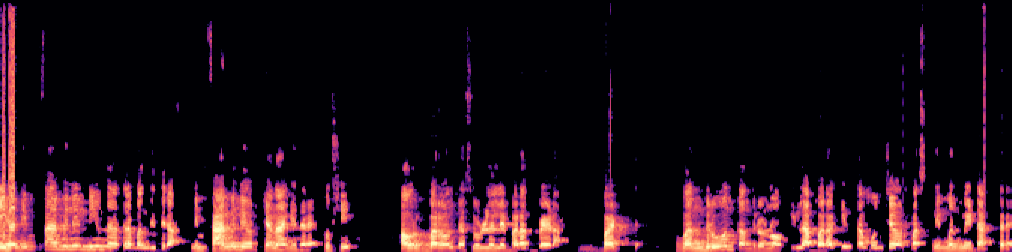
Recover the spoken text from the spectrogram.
ಈಗ ನಿಮ್ ಫ್ಯಾಮಿಲಿ ನೀವ್ ನನ್ನ ಹತ್ರ ಬಂದಿದ್ದೀರಾ? ನಿಮ್ ಫ್ಯಾಮಿಲಿ ಅವ್ರು ಚೆನ್ನಾಗಿದ್ದಾರೆ ಖುಷಿ. ಅವ್ರಿಗೆ ಬರುವಂತ ಸುಳ್ಳಲ್ಲಿ ಬರೋದ್ ಬೇಡ. ಬಟ್ ಬಂದ್ರು ಅಂತಂದ್ರು ಇಲ್ಲ ಬರೋಕ್ಕಿಂತ ಮುಂಚೆ ಅವ್ರು ಫಸ್ಟ್ ನಿಮ್ಮನ್ ಮೀಟ್ ಆಗ್ತಾರೆ.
